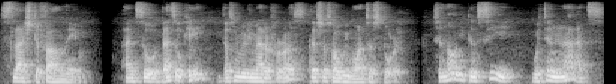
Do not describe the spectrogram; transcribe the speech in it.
slash the file name. And so that's okay. It doesn't really matter for us. That's just how we want to store it. So now you can see within NATS,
